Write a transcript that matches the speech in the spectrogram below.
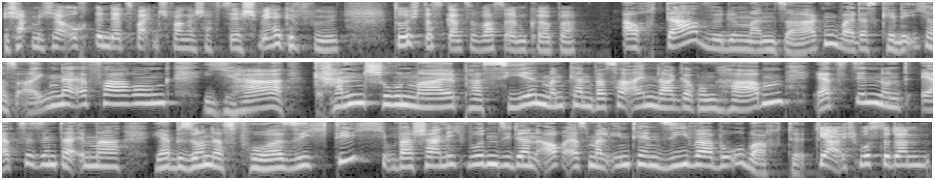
ich habe mich ja auch in der zweiten Schwangerschaft sehr schwer gefühlt durch das ganze Wasser im Körper. Auch da würde man sagen, weil das kenne ich aus eigener Erfahrung, ja, kann schon mal passieren. Man kann Wassereinlagerung haben. Ärztinnen und Ärzte sind da immer, ja, besonders vorsichtig. Wahrscheinlich wurden sie dann auch erstmal intensiver beobachtet. Ja, ich musste dann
